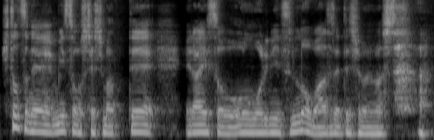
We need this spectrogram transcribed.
一つね、ミスをしてしまって、ライスを大盛りにするのを忘れてしまいました。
